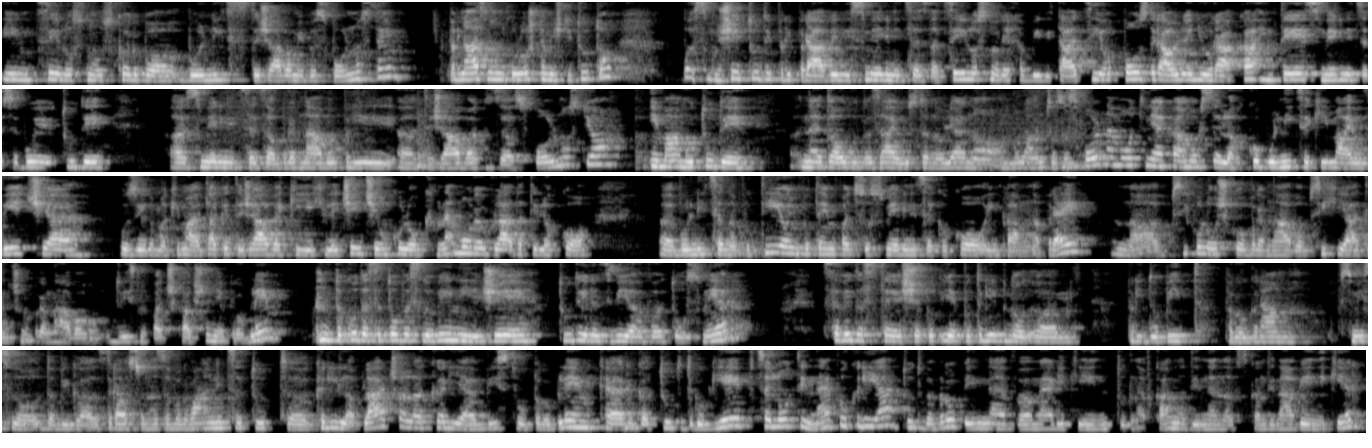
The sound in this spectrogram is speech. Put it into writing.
in celostno oskrbo bolnic s težavami v spolnosti. Pri nas na Onkološkem inštitutu pa smo že tudi pripravili smernice za celostno rehabilitacijo po zdravljenju raka, in te smernice vsebujejo tudi smernice za obravnavo pri težavah z spolnostjo. Imamo tudi nedolgo nazaj ustanovljeno ambulanto za spolne motnje, kamor se lahko bolnice, ki imajo večje oziroma ki imajo take težave, ki jih lečeči onkolog ne more obvladati, lahko bolnice napotijo in potem pač so smernice, kako in kam naprej. Na psihološko obravnavo, psihiatrično obravnavo, odvisno pač, kakšen je problem. Tako da se to v Sloveniji že tudi razvija v to smer. Seveda še, je potrebno um, pridobiti program v smislu, da bi ga zdravstvena zavarovalnica tudi krila, plačala, kar je v bistvu problem, ker ga tudi drugje v celoti ne pokrije, tudi v Evropi, ne v Ameriki, in tudi ne v Kanadi, ne v Skandinaviji, nikjer.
